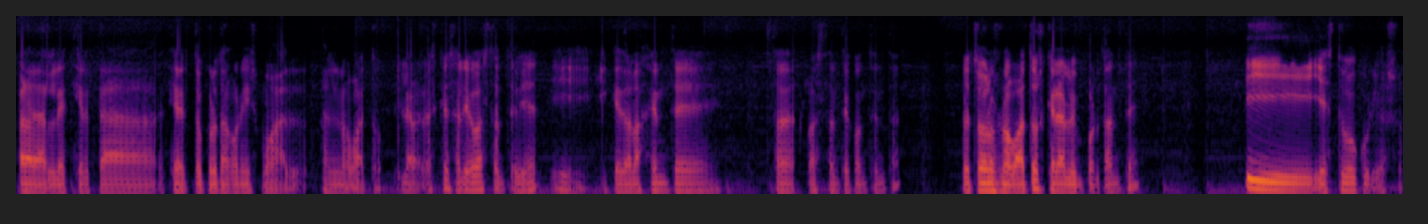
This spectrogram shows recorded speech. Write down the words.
para darle cierta cierto protagonismo al, al novato. Y la verdad es que salió bastante bien y, quedó la gente basta- bastante contenta. Sobre todo los novatos, que era lo importante. Y, y estuvo curioso.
